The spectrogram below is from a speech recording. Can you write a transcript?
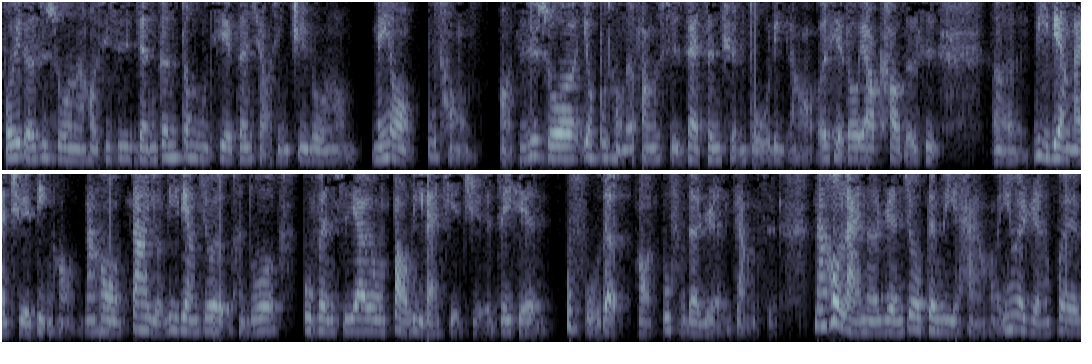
弗洛伊德是说呢，哈，其实人跟动物界跟小型聚落呢，没有不同。哦，只是说用不同的方式在争权夺利，然后而且都要靠着是。呃，力量来决定哈，然后当然有力量，就有很多部分是要用暴力来解决这些不服的，哈，不服的人这样子。那后来呢，人就更厉害哈，因为人会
